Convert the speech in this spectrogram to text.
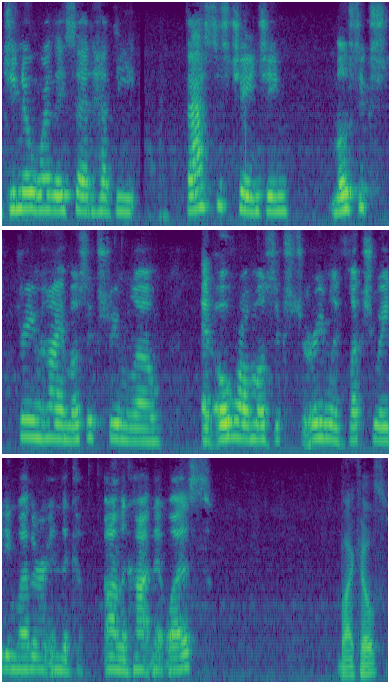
do you know where they said had the fastest changing, most extreme high, most extreme low, and overall most extremely fluctuating weather in the on the continent was Black Hills.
